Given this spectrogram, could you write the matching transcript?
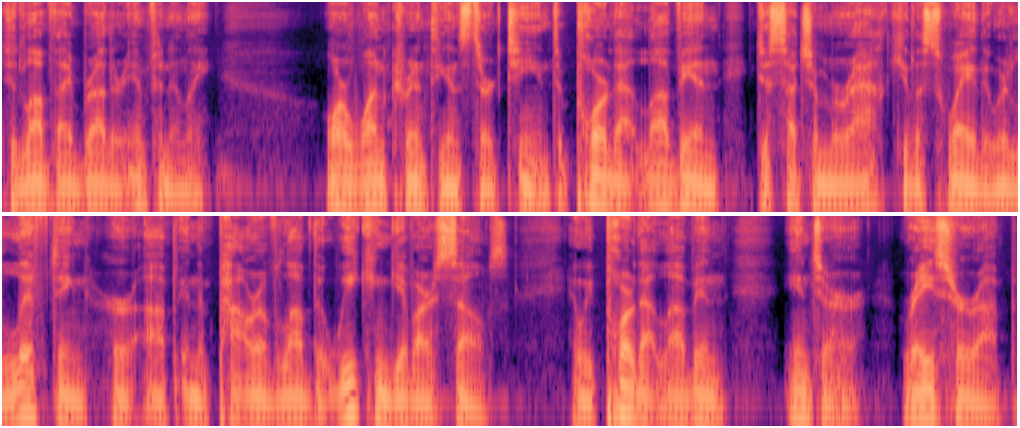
to love thy brother infinitely or 1 Corinthians 13, to pour that love in to such a miraculous way that we're lifting her up in the power of love that we can give ourselves. And we pour that love in into her, raise her up,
